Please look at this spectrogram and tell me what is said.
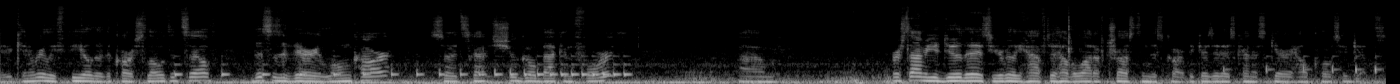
You can really feel that the car slows itself. This is a very long car so it's got, should go back and forth. Um, first time you do this you really have to have a lot of trust in this car because it is kind of scary how close it gets.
